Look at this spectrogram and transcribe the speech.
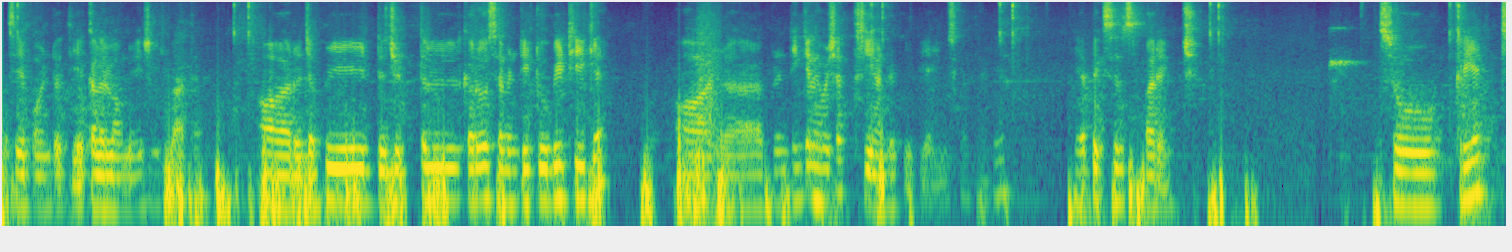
बस ये पॉइंट होती है कलर कॉम्बिनेशन की बात है। और जब भी डिजिटल करो 72 भी ठीक है। और प्रिंटिंग के लिए हमेशा 300 हंड्रेड पी आई यूज़ करते हैं या पिक्सल्स पर इंच so, create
